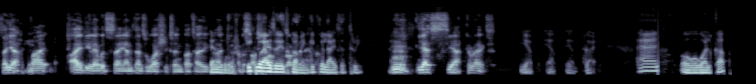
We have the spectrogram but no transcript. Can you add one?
So yeah, Okay. my ideally I would say I'm Denzel Washington, but I, I do have a Equalizer is coming. Equalizer three. Mm, yes, yeah, correct. Yep, yep, yep. Got it. And over World Cup.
